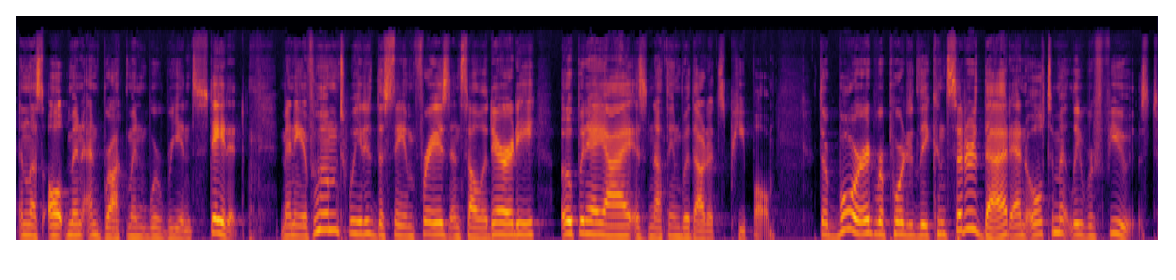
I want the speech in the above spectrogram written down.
unless Altman and Brockman were reinstated, many of whom tweeted the same phrase in solidarity OpenAI is nothing without its people. The board reportedly considered that and ultimately refused.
